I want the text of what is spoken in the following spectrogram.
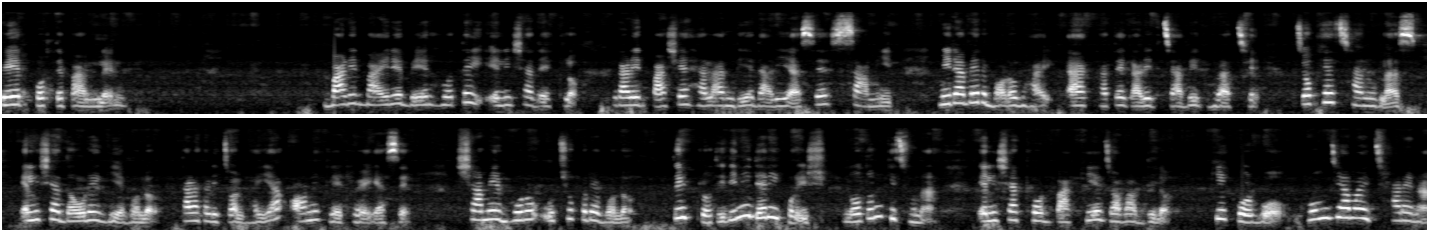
বের করতে পারলেন। বাড়ির বাইরে বের হতেই এলিশা দেখল, গাড়ির পাশে হেলান দিয়ে দাঁড়িয়ে আছে সামির। মিরাবের বড় ভাই এক হাতে গাড়ির চাবি ঘোরাচ্ছে, চোখে সানগ্লাস। এলিশা দৌড়ে গিয়ে বলো তাড়াতাড়ি চল ভাইয়া, অনেক লেট হয়ে গেছে। স্বামীর ভুরু উঁচু করে বলো তুই প্রতিদিনই দেরি করিস, নতুন কিছু না। এলিশা ঠোঁট বাঁকিয়ে জবাব দিল, কি করব, ঘুম যে আমায় ছাড়ে না।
